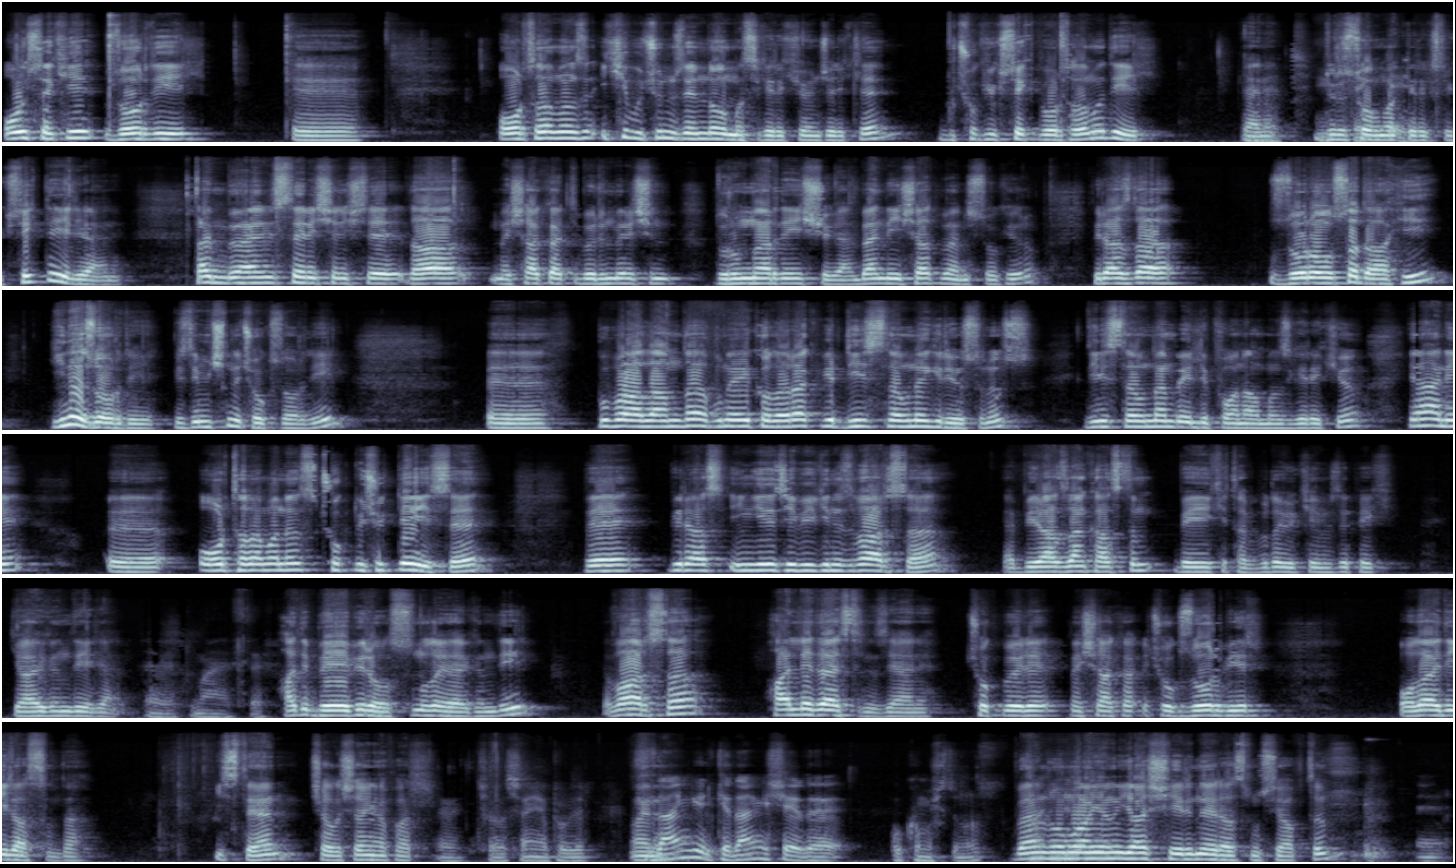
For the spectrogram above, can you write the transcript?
Oysa ki zor değil. E, ortalamanızın iki buçuğun üzerinde olması gerekiyor öncelikle. Bu çok yüksek bir ortalama değil. Yani evet, dürüst olmak değil. gerekirse yüksek değil yani. Tabii mühendisler için işte daha meşakkatli bölümler için durumlar değişiyor. Yani ben de inşaat mühendisliği okuyorum. Biraz daha zor olsa dahi yine zor değil. Bizim için de çok zor değil. Ee, bu bağlamda buna ek olarak bir dil sınavına giriyorsunuz. Dil sınavından belli puan almanız gerekiyor. Yani e, ortalamanız çok düşük değilse ve biraz İngilizce bilginiz varsa, ya birazdan kastım B2 tabii bu da ülkemizde pek yaygın değil yani. Evet maalesef. Hadi B1 olsun o da yaygın değil. Varsa halledersiniz yani. Çok böyle meşakkatli, çok zor bir olay değil aslında. İsteyen, çalışan yapar. Evet çalışan yapabilir. Siz Aynen. hangi ülkede, hangi şehirde okumuştunuz? Ben Yani- Romanya'nın yaş şehrinde Erasmus yaptım. Evet.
